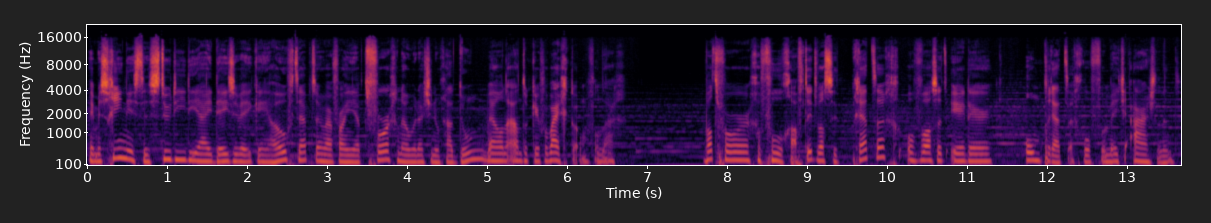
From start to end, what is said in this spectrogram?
Hey, misschien is de studie die jij deze week in je hoofd hebt en waarvan je hebt voorgenomen dat je hem gaat doen, wel een aantal keer voorbij gekomen vandaag. Wat voor gevoel gaf dit? Was dit prettig of was het eerder onprettig of een beetje aarzelend?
